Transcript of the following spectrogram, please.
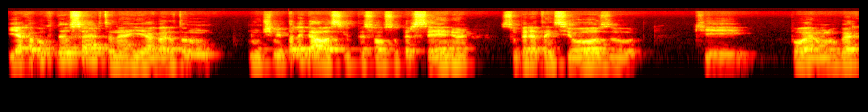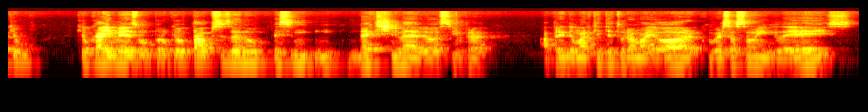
E acabou que deu certo, né? E agora eu estou num, num time legal, assim, o pessoal super sênior, super atencioso, que, pô, era um lugar que eu, que eu caí mesmo para o que eu estava precisando, esse next level, assim, para aprender uma arquitetura maior, conversação em inglês,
